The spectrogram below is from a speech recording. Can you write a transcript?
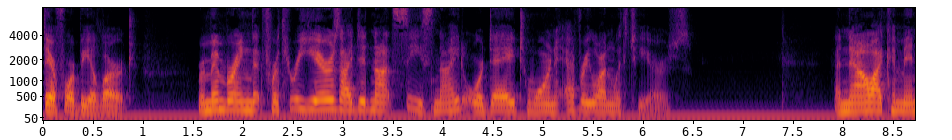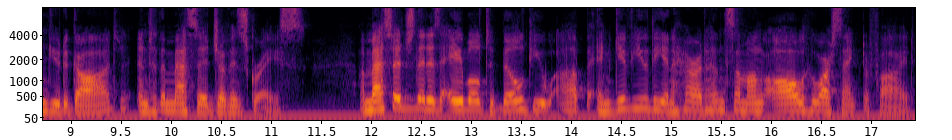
Therefore, be alert, remembering that for three years I did not cease night or day to warn everyone with tears. And now I commend you to God and to the message of His grace, a message that is able to build you up and give you the inheritance among all who are sanctified.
